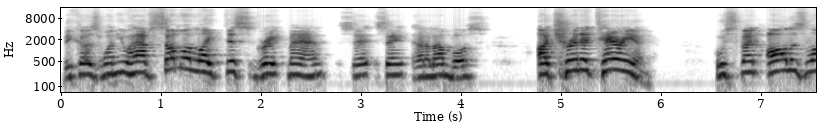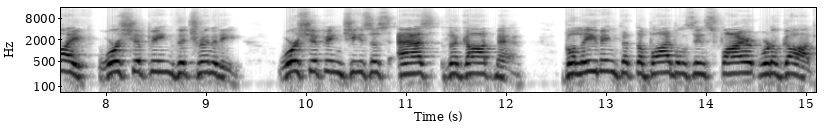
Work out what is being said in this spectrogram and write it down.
Because when you have someone like this great man, Saint Haralambos, a Trinitarian who spent all his life worshiping the Trinity, worshiping Jesus as the God man, believing that the Bible is inspired word of God.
